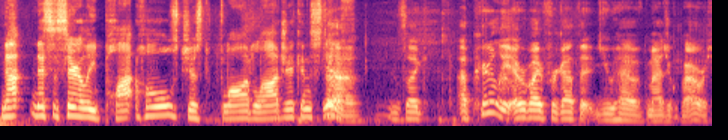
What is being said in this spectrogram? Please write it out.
not necessarily plot holes, just flawed logic and stuff. yeah, it's like apparently everybody forgot that you have magical powers.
